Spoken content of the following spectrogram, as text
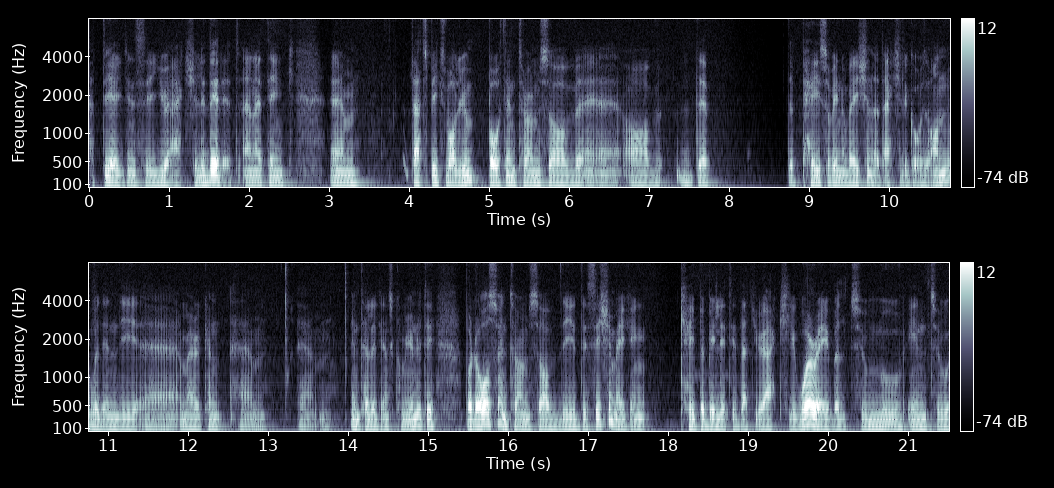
at the agency, you actually did it. And I think um, that speaks volume, both in terms of, uh, the, pace of innovation that actually goes on within the uh, American um, um, intelligence community, but also in terms of the decision-making capability that you actually were able to move into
